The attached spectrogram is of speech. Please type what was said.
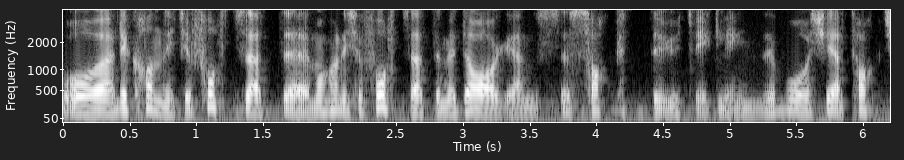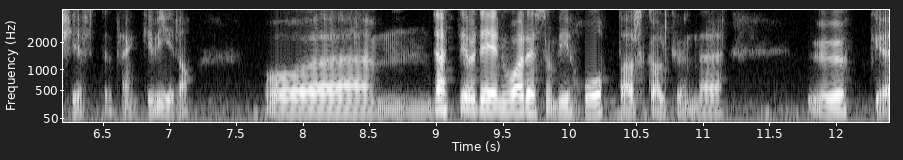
Og det kan ikke fortsette, Man kan ikke fortsette med dagens sakte utvikling. Det må skje et taktskifte, tenker vi. da. Og um, Dette er jo det, noe av det som vi håper skal kunne øke,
